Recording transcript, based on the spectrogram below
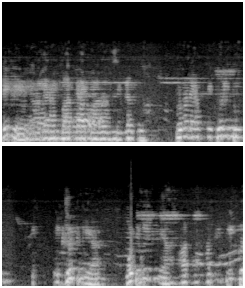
देखिए, अगर हम बात करें फारूक सिंगल की तो उन्होंने अपनी पूरी टीम एकजुट किया मोटिवेट किया और अपनी टीम को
